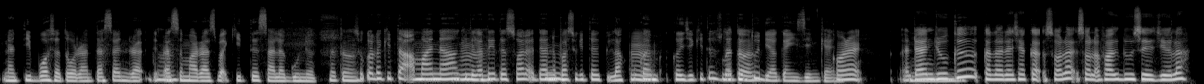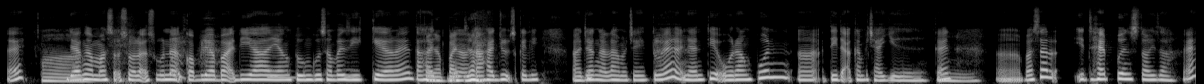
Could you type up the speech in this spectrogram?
nanti bos atau orang atasan ra- Hmm. rasa marah sebab kita salah guna. Betul. So kalau kita amanah, kita Hmm. kata kita solat dan Hmm. lepas tu kita lakukan kerja kita sudah Betul. tentu dia akan izinkan. Correct. Dan Hmm. juga kalau dah cakap solat, solat fardu sajalah. Eh? Ah. Jangan masuk solat sunat Qabliyah Ba'diyah yang tunggu sampai zikir eh tahajud, tahajud sekali. Ah janganlah macam itu eh. Nanti orang pun ah, tidak akan percaya kan. Hmm. Ah, pasal it happens tau Izzah eh.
